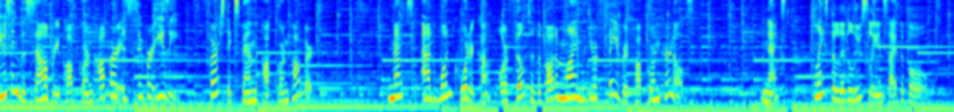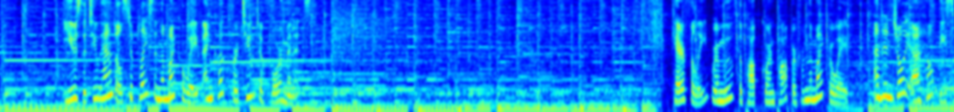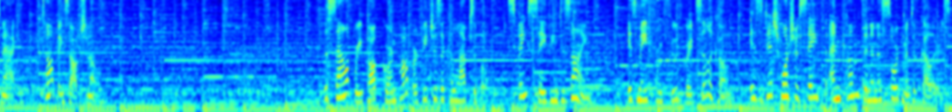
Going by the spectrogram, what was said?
Using the Salbree popcorn popper is super easy. First, expand the popcorn popper. Next, add 1 quarter cup or fill to the bottom line with your favorite popcorn kernels. Next, place the lid loosely inside the bowl. Use the two handles to place in the microwave and cook for 2 to 4 minutes. Carefully remove the popcorn popper from the microwave and enjoy a healthy snack. Toppings optional. The Salbree Popcorn Popper features a collapsible, space-saving design, is made from food-grade silicone, is dishwasher safe, and comes in an assortment of colors.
